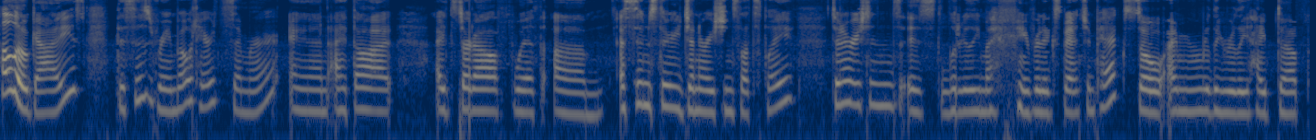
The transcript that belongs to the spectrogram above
Hello guys, this is Rainbow Haired Simmer, and I thought I'd start off with um, a Sims 3 Generations Let's Play. Generations is literally my favorite expansion pack, so I'm really really hyped up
